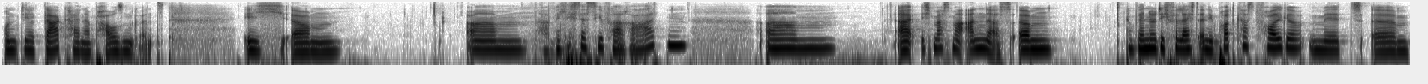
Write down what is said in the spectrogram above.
und dir gar keine Pausen gönnst. Ich, ähm, ähm, will ich das hier verraten? Ähm, äh, ich mach's mal anders. Ähm, wenn du dich vielleicht an die Podcast-Folge mit ähm,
